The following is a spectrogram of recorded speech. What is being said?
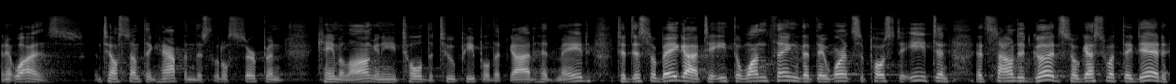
And it was until something happened. This little serpent came along and he told the two people that God had made to disobey God, to eat the one thing that they weren't supposed to eat. And it sounded good. So, guess what they did?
